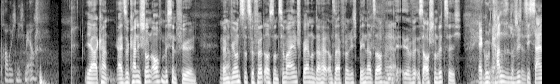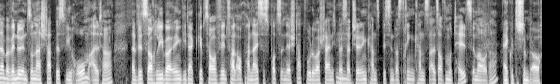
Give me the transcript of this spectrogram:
brauche ich nicht mehr. Ja, kann, also kann ich schon auch ein bisschen fühlen. Wenn Ja. wir uns so zu viert aus so ein Zimmer einsperren und dann halt uns einfach nur richtig behindert saufen, Ja. äh, ist auch schon witzig. Ja gut, Ja, kann witzig sein, aber wenn du in so einer Stadt bist wie Rom, Alter, dann willst du auch lieber irgendwie, da gibt es auch auf jeden Fall auch ein paar nice Spots in der Stadt, wo du wahrscheinlich Mhm. besser chillen kannst, bisschen was trinken kannst, als auf dem Hotelzimmer, oder? Ja gut, das stimmt auch.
